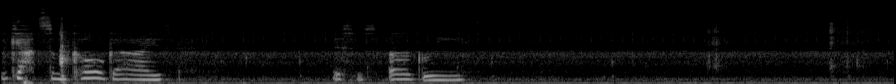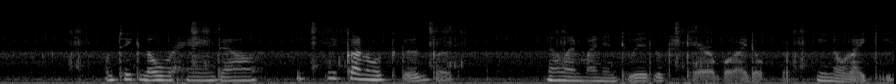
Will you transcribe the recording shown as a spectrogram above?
We got some coal, guys. This is ugly. I'm taking the overhang down. It, it kind of looked good, but now that I mine into it, it looks terrible. I don't, you know, like it.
